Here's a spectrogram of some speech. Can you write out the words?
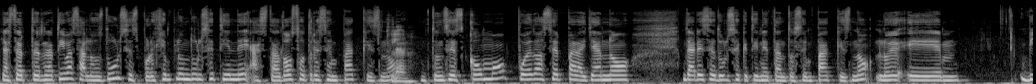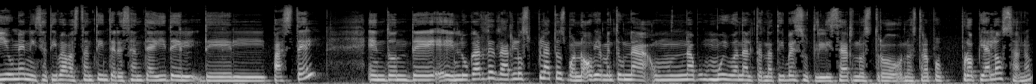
Las alternativas a los dulces, por ejemplo, un dulce tiene hasta dos o tres empaques, ¿no? Claro. Entonces, ¿cómo puedo hacer para ya no dar ese dulce que tiene tantos empaques, ¿no? Lo, eh, vi una iniciativa bastante interesante ahí del, del pastel en donde en lugar de dar los platos, bueno, obviamente una, una muy buena alternativa es utilizar nuestro, nuestra propia losa, ¿no?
